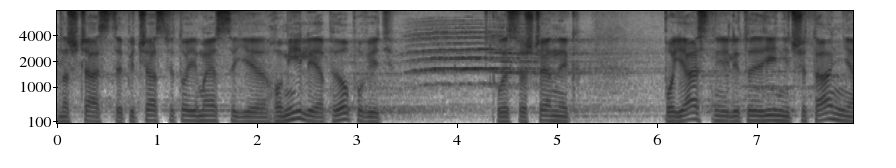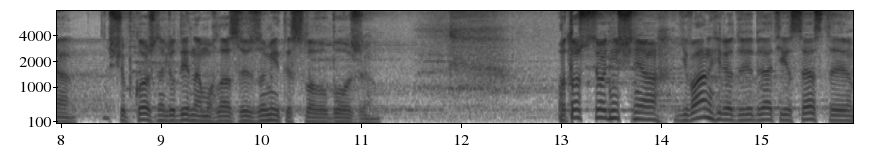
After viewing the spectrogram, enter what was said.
на щастя, під час Святої Меси є гомілія, проповідь, коли священник пояснює літургійні читання, щоб кожна людина могла зрозуміти Слово Боже. Отож, сьогоднішня Євангелія, дорогі браті і сестри,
